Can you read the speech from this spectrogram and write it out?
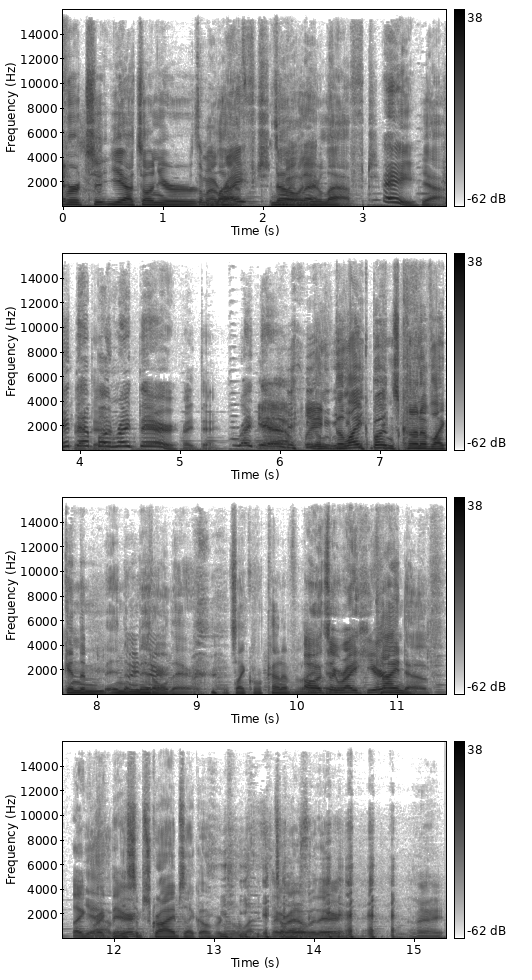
over to yeah, it's on your It's on my right? left. It's no, my on left. your left. hey, Yeah, hit that there. button right there, Right there. right Yeah, there. please. The, the like button's kind of like in the in the middle there. It's like we're kind of. Oh, it's like right here? Kind of. Like yeah, right and there? The subscribe's like over to the left. Like right over there. All right.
